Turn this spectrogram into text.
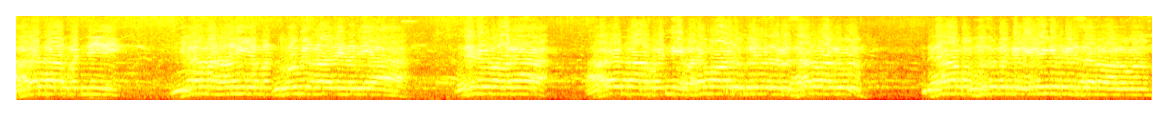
அரட்டாப்பட்டி இளம நாயம்மன் கோவில்நாதனுடைய நினைவாக அரட்டாப்பட்டி வடமாடு சார்பாகவும் கிராம பொதுமக்கள் இளைஞர்கள் சார்பாகவும்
